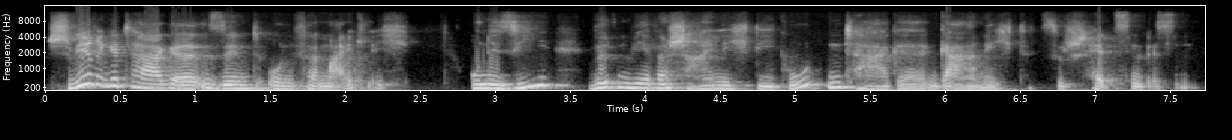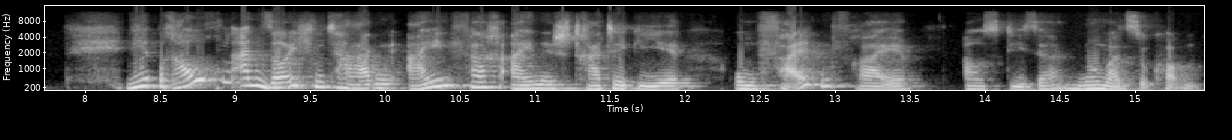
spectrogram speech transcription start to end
Schwierige Tage sind unvermeidlich. Ohne sie würden wir wahrscheinlich die guten Tage gar nicht zu schätzen wissen. Wir brauchen an solchen Tagen einfach eine Strategie, um faltenfrei aus dieser Nummer zu kommen.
